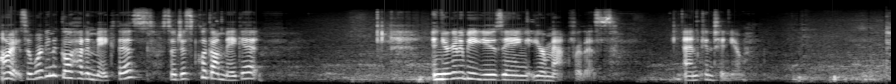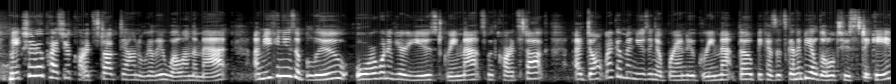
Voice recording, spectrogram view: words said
All right, so we're going to go ahead and make this. So just click on Make It. And you're going to be using your mat for this. And continue. Make sure to press your cardstock down really well on the mat. Um, you can use a blue or one of your used green mats with cardstock. I don't recommend using a brand new green mat though because it's going to be a little too sticky.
